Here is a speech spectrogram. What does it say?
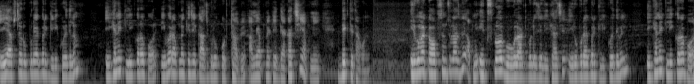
এই অ্যাপসটার উপরে একবার ক্লিক করে দিলাম। এইখানে ক্লিক করার পর এবার আপনাকে যে কাজগুলো করতে হবে, আমি আপনাকে দেখাচ্ছি, আপনি দেখতে থাকুন। এরকম একটা অপশন চলে আসবে। আপনি এক্সপ্লোর গুগল আর্থ বলে যে লেখা আছে, এর উপরে একবার ক্লিক করে দেবেন। এইখানে ক্লিক করার পর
